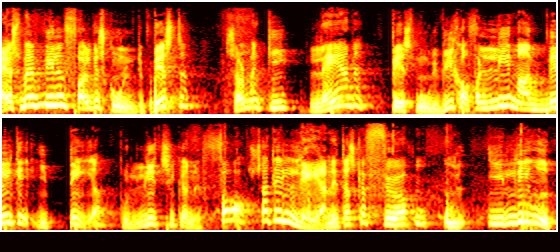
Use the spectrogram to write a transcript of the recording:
Altså man vil folkeskolen det bedste, så vil man give lærerne bedst mulige vilkår. For lige meget hvilke idéer politikerne får, så er det lærerne, der skal føre dem ud i livet.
